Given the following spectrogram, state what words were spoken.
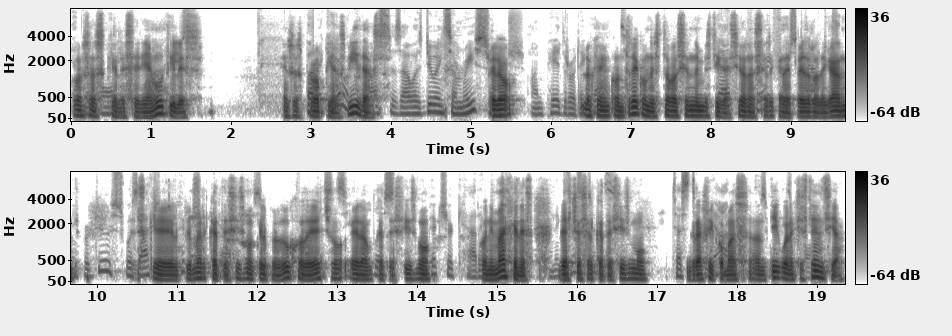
cosas que les serían útiles en sus propias vidas. Pero Lo que encontré cuando estaba haciendo investigación acerca de Pedro de Gant es que el primer catecismo que él produjo, de hecho, era un catecismo con imágenes. De hecho, es el catecismo gráfico más antiguo en existencia.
